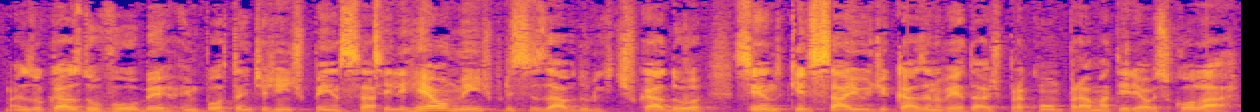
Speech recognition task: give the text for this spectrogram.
mas no caso do Volber é importante a gente pensar se ele realmente precisava do liquidificador, sendo que ele saiu de casa, na verdade, para comprar material escolar.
